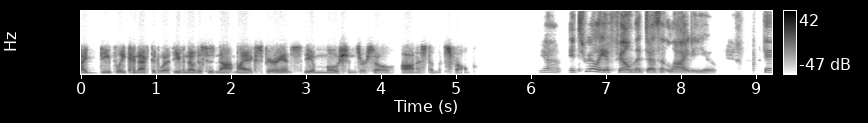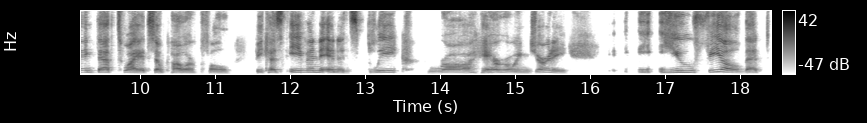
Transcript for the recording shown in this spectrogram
I deeply connected with, even though this is not my experience. The emotions are so honest in this film. Yeah, it's really a film that doesn't lie to you. I think that's why it's so powerful because even in its bleak raw, harrowing journey, you feel that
